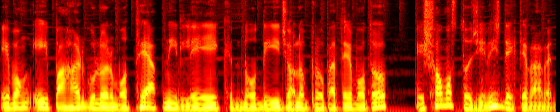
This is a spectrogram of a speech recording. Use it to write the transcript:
এবং এই পাহাড়গুলোর মধ্যে আপনি লেক, নদী, জলপ্রপাতের মতো এই সমস্ত জিনিস দেখতে পাবেন।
